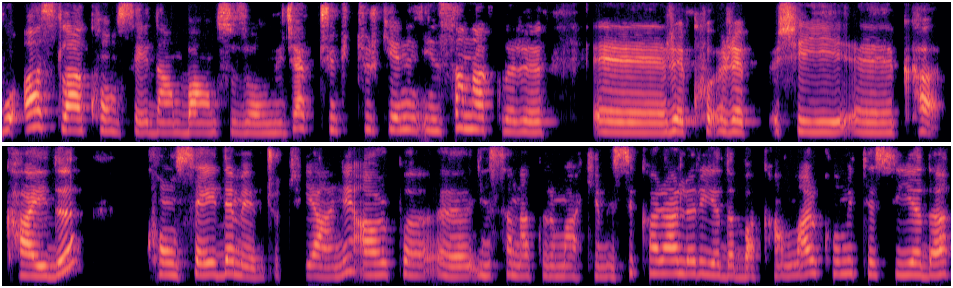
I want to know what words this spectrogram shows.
bu asla konseyden bağımsız olmayacak. Çünkü Türkiye'nin insan hakları e, reko, rep, şeyi e, ka, kaydı konseyde mevcut. Yani Avrupa e, İnsan Hakları Mahkemesi kararları ya da Bakanlar Komitesi ya da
